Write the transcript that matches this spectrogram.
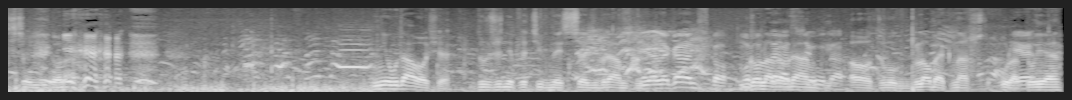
strzelił gola. Nie udało się drużynie przeciwnej strzelić bramki. I elegancko. Może Gola do bramki. O, tu Globek nasz uratuje.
